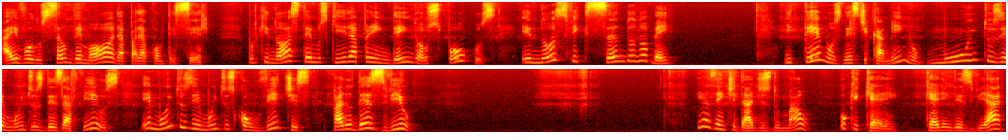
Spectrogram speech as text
A evolução demora para acontecer, porque nós temos que ir aprendendo aos poucos e nos fixando no bem. E temos neste caminho muitos e muitos desafios e muitos e muitos convites para o desvio. E as entidades do mal, o que querem? Querem desviar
